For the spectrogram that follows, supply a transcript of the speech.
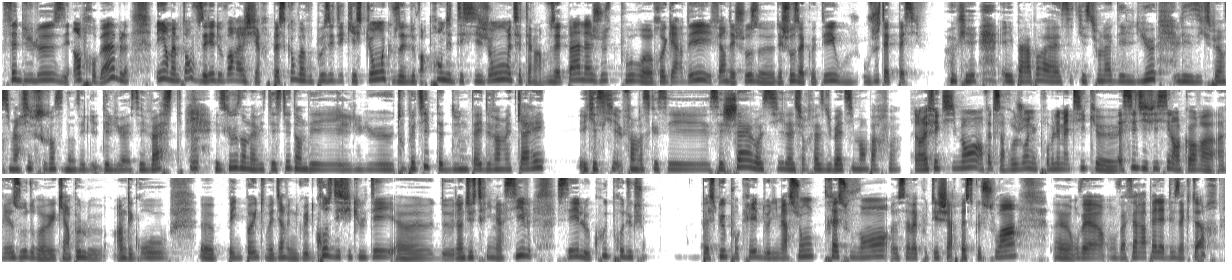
fabuleuses et improbables. Et en même temps vous allez devoir agir. Parce qu'on va vous poser des questions que vous allez devoir prendre des décisions etc vous n'êtes pas là juste pour regarder et faire des choses des choses à côté ou, ou juste être passif Ok. Et par rapport à cette question-là des lieux, les expériences immersives, souvent, c'est dans des lieux, assez vastes. Mm. Est-ce que vous en avez testé dans des lieux tout petits, peut-être d'une taille de 20 mètres carrés? Et qu'est-ce qui, enfin parce que c'est c'est cher aussi la surface du bâtiment parfois. Alors effectivement, en fait, ça rejoint une problématique euh, assez difficile encore à, résoudre, euh, qui est un peu le un des gros euh, pain points, on va dire une, une grosse difficulté de l'industrie immersive, c'est le coût de production parce que pour créer de l'immersion, très souvent, euh, ça va coûter cher parce que soit euh, on va on va faire appel à des acteurs,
